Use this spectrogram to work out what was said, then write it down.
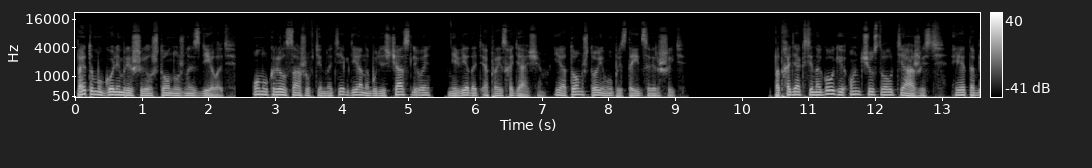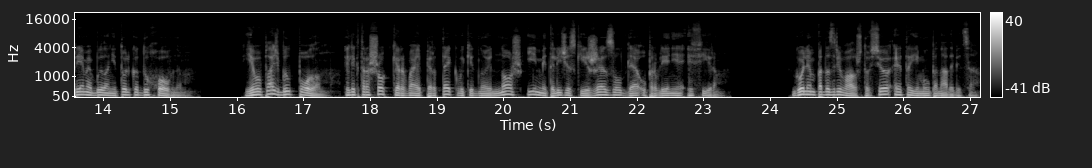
Поэтому Голем решил, что нужно сделать. Он укрыл Сашу в темноте, где она будет счастлива не ведать о происходящем и о том, что ему предстоит совершить. Подходя к синагоге, он чувствовал тяжесть, и это бремя было не только духовным. Его плащ был полон. Электрошокер Вайпертек, выкидной нож и металлический жезл для управления эфиром. Голем подозревал, что все это ему понадобится.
